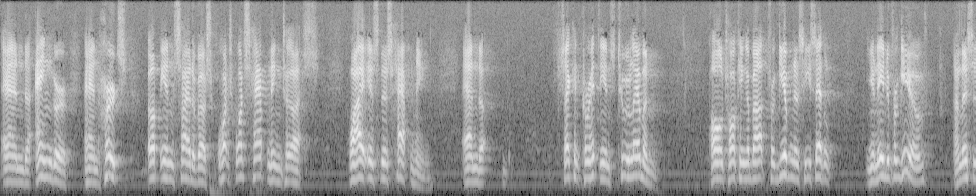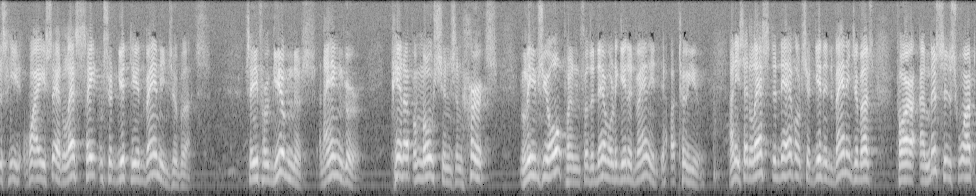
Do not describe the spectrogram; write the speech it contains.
and anger and hurts up inside of us? What's, what's happening to us? Why is this happening? And uh, 2 Corinthians 2.11, Paul talking about forgiveness, he said, you need to forgive. And this is he, why he said, lest Satan should get the advantage of us. See, forgiveness and anger, pent up emotions and hurts leaves you open for the devil to get advantage uh, to you. And he said, lest the devil should get advantage of us, for, and this is what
